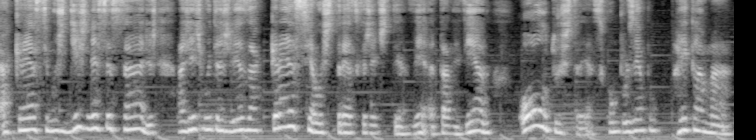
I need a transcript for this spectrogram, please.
acréscimos desnecessários. A gente muitas vezes acresce ao estresse que a gente está vivendo outro estresse, como por exemplo reclamar,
